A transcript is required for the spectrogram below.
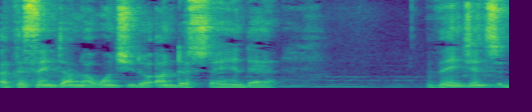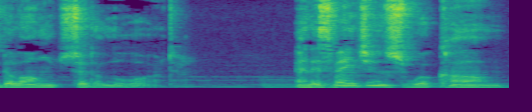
At the same time, I want you to understand that vengeance belongs to the Lord, and his vengeance will come.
